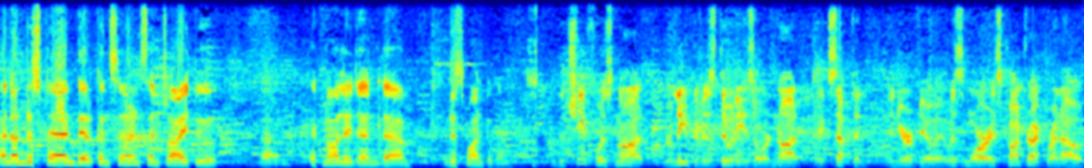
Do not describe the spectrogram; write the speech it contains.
and understand their concerns and try to uh, acknowledge and um, respond to them. The chief was not relieved of his duties or not accepted, in your view. It was more his contract ran out,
